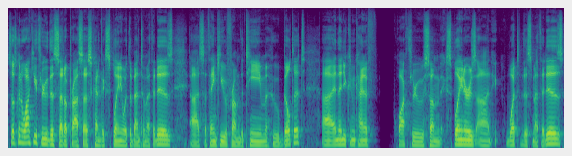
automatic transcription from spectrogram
So it's going to walk you through the setup process, kind of explaining what the bento method is. Uh, a thank you from the team who built it. Uh, and then you can kind of walk through some explainers on what this method is.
